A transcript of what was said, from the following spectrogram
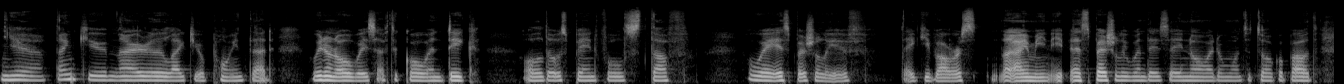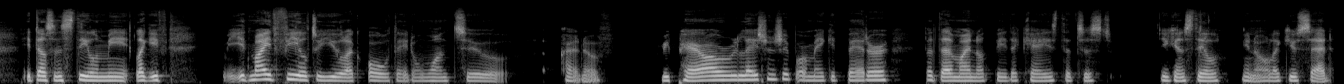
Yeah, thank you. I really liked your point that we don't always have to go and dig all those painful stuff away, especially if they give ours i mean especially when they say no i don't want to talk about it doesn't steal me. like if it might feel to you like oh they don't want to kind of repair our relationship or make it better but that might not be the case that just you can still you know like you said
